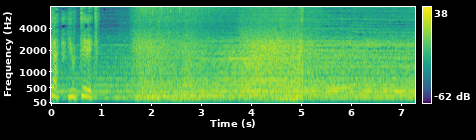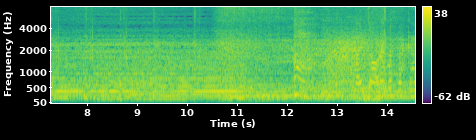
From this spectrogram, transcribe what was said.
Rebecca, you did it! Oh, my daughter Rebecca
